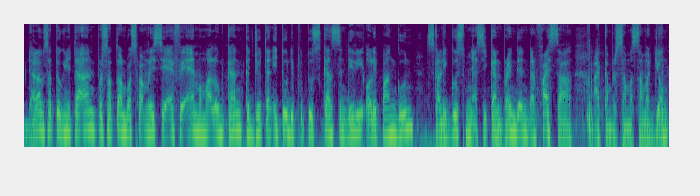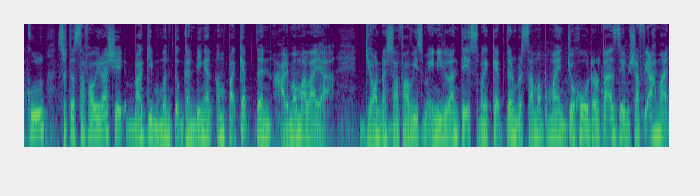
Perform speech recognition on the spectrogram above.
Dalam satu kenyataan, Persatuan Bola Sepak Malaysia FAM memaklumkan kejutan itu diputuskan sendiri oleh Panggun sekaligus menyaksikan Brandon dan Faisal akan bersama-sama Dion Kul serta Safawi Rashid bagi membentuk gandingan empat kapten Harimau Malaya. Dion dan Safawi semua ini dilantik sebagai kapten bersama pemain Johor Darul Ta'zim Syafiq Ahmad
